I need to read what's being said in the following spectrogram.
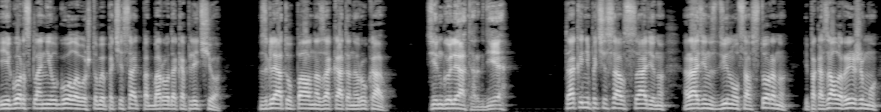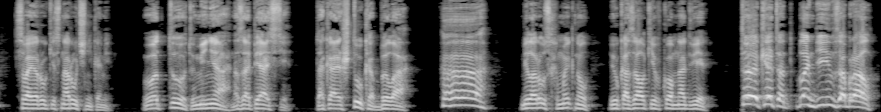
и Егор склонил голову, чтобы почесать подбородок о плечо. Взгляд упал на закатанный рукав. «Сингулятор где?» Так и не почесав ссадину, Разин сдвинулся в сторону и показал Рыжему свои руки с наручниками. «Вот тут, у меня, на запястье. Такая штука была». А, -а, -а Белорус хмыкнул и указал кивком на дверь. «Так этот блондин забрал.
